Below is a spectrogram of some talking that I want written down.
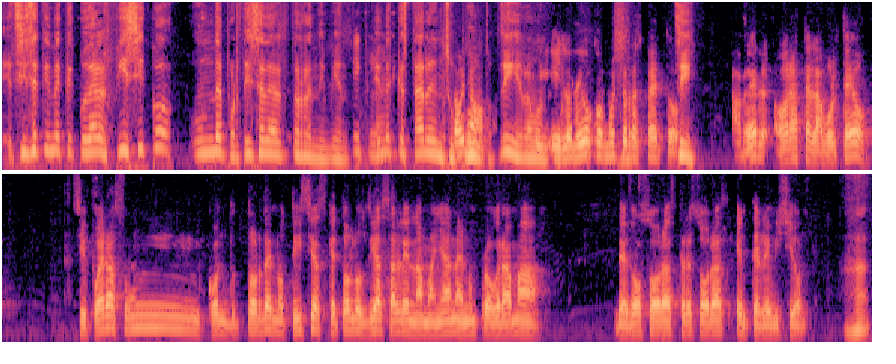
sí se tiene que cuidar el físico un deportista de alto rendimiento. Sí, claro. Tiene que estar en su Toño, punto. Sí, Ramón. Y, y lo digo con mucho respeto. Sí. A ver, ahora te la volteo. Si fueras un conductor de noticias que todos los días sale en la mañana en un programa de dos horas, tres horas en televisión, Ajá.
